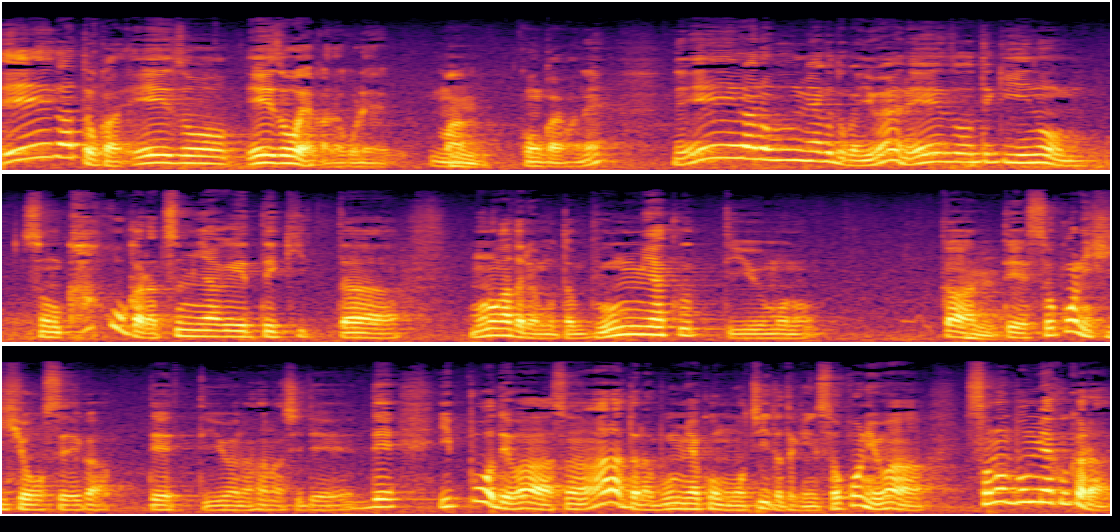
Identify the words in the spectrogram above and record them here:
映画とか映像映像やからこれ、まあうん。今回はね。で映画の文脈とかいわゆる映像的のその過去から積み上げてきた物語を持った文脈っていうものがあって、そこに批評性があってっていうような話でで一方ではその新たな文脈を用いた時にそこにはその文脈から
